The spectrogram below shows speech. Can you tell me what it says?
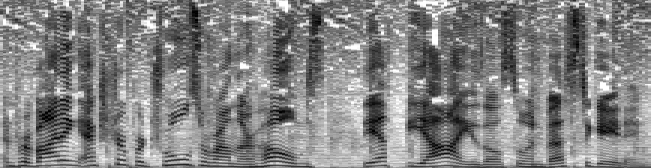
and providing extra patrols around their homes. The FBI is also investigating.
